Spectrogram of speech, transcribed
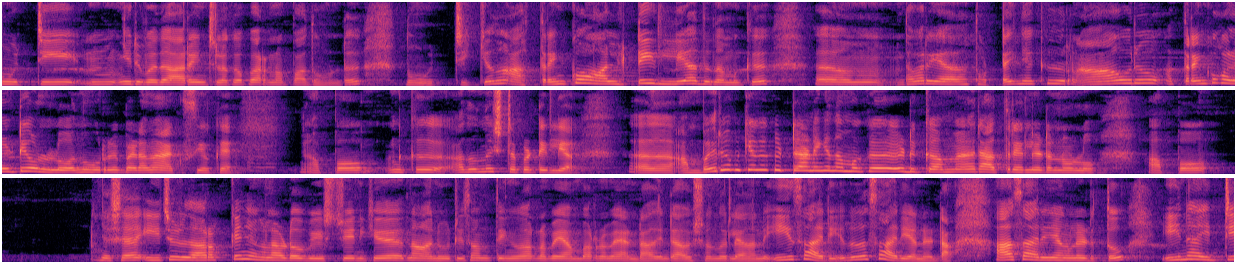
നൂറ്റി ഇരുപത് ആ പറഞ്ഞു. അപ്പോൾ അതുകൊണ്ട് നൂറ്റിക്കൊന്നും അത്രയും ക്വാളിറ്റി ഇല്ല അത് നമുക്ക്? എന്താ പറയുക തൊട്ട ഞാൻ ആ ഒരു അത്രയും ക്വാളിറ്റി ഉള്ളൂ നൂറ് രൂപയുടെ മാക്സിയൊക്കെ അപ്പോൾ എനിക്ക് അതൊന്നും ഇഷ്ടപ്പെട്ടില്ല. അമ്പത് രൂപയ്ക്കൊക്കെ കിട്ടുകയാണെങ്കിൽ നമുക്ക് എടുക്കാം. രാത്രിയല്ലേ ഇടണുള്ളൂ. അപ്പോൾ പക്ഷേ ഈ ചുരിദാറൊക്കെ ഞങ്ങൾ അവിടെ ഉപേക്ഷിച്ചു. എനിക്ക് നാനൂറ്റി സംതിങ് പറഞ്ഞപ്പോൾ ഞാൻ പറഞ്ഞു വേണ്ട അതിന്റെ ആവശ്യമൊന്നുമില്ല എന്നാണ് ഈ സാരി ഇത് സാരിയാണ് കേട്ടോ. ആ സാരി ഞങ്ങൾ എടുത്തു. ഈ നൈറ്റി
